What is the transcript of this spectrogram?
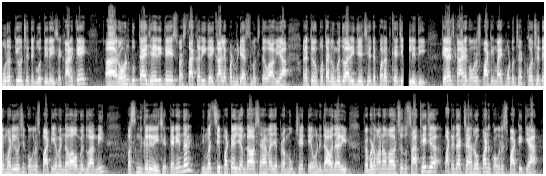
મૂર્તિઓ છે તે ગોતી રહી છે. કારણ કે રોહન ગુપ્તાએ જે રીતે સ્પષ્ટતા કરી, ગઈકાલે પણ મીડિયા સમક્ષ તેઓ આવ્યા અને તેઓ પોતાની ઉમેદવારી જે છે તે પરત ખેંચી લીધી. તેના જ કારણે કોંગ્રેસ પાર્ટીમાં એક મોટો ઝટકો છે તે મળ્યો છે. કોંગ્રેસ પાર્ટી હવે નવા ઉમેદવારની પસંદ કરી રહી છે. તેની અંદર હિંમતસિંહ પટેલ જે અમદાવાદ શહેરના જે પ્રમુખ છે તેઓની દાવાદારી પ્રબળ માનવામાં આવે છે. તો સાથે જ પાટીદાર ચહેરો પણ કોંગ્રેસ પાર્ટી ત્યાં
